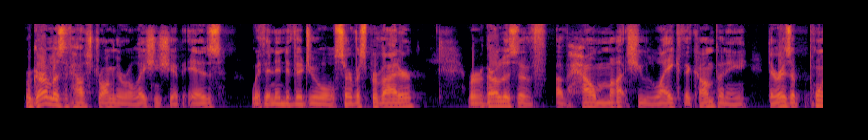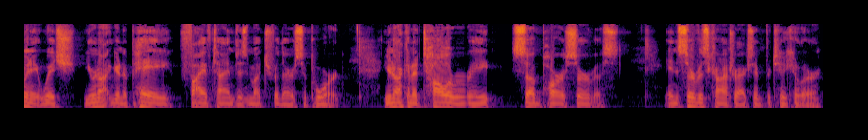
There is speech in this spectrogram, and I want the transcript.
Regardless of how strong the relationship is with an individual service provider, regardless of, of how much you like the company, there is a point at which you're not going to pay five times as much for their support. You're not going to tolerate subpar service. In service contracts in particular,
